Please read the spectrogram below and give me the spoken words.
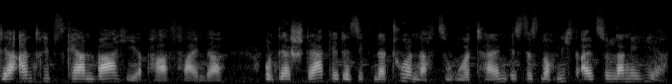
Der Antriebskern war hier, Pathfinder. Und der Stärke der Signatur nach zu urteilen, ist es noch nicht allzu lange her.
